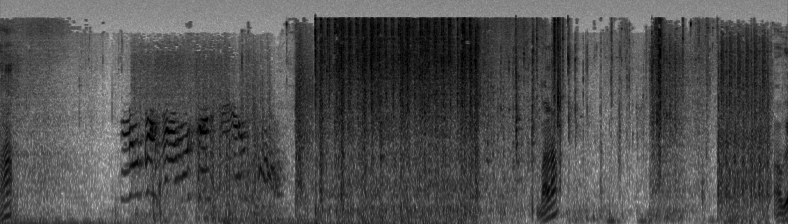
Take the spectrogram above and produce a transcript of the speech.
¿Ah? ¿Vale? Ok.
